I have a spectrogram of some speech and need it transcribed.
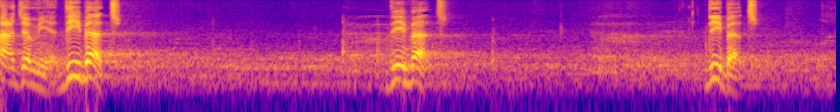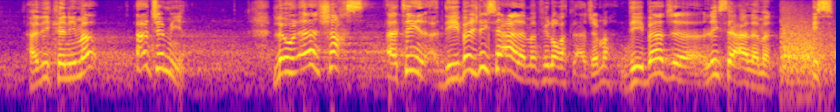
أعجمية. ديباج. ديباج. ديباج. هذه كلمة أعجمية. لو الآن شخص أتينا ديباج ليس علما في لغة العجمة ديباج ليس علما اسم.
